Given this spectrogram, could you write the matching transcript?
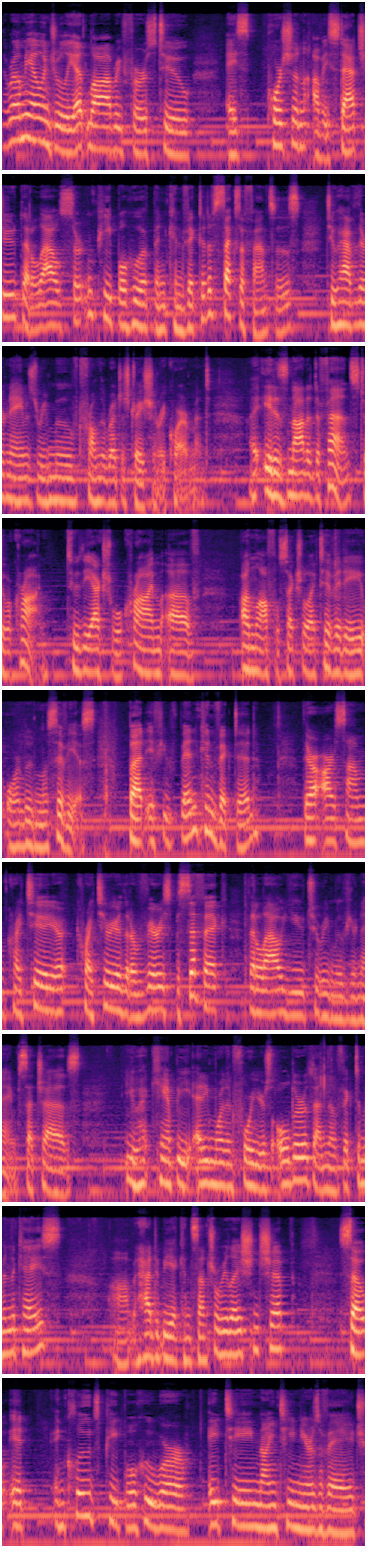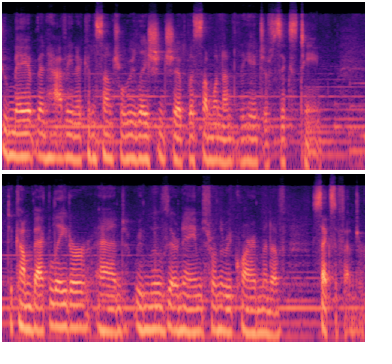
The Romeo and Juliet law refers to a portion of a statute that allows certain people who have been convicted of sex offenses to have their names removed from the registration requirement. Uh, It is not a defense to a crime, to the actual crime of unlawful sexual activity or lewd and lascivious. But if you've been convicted, there are some criteria, criteria that are very specific that allow you to remove your name, such as you can't be any more than four years older than the victim in the case. Um, it had to be a consensual relationship. So it includes people who were 18, 19 years of age who may have been having a consensual relationship with someone under the age of 16 to come back later and remove their names from the requirement of sex offender.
